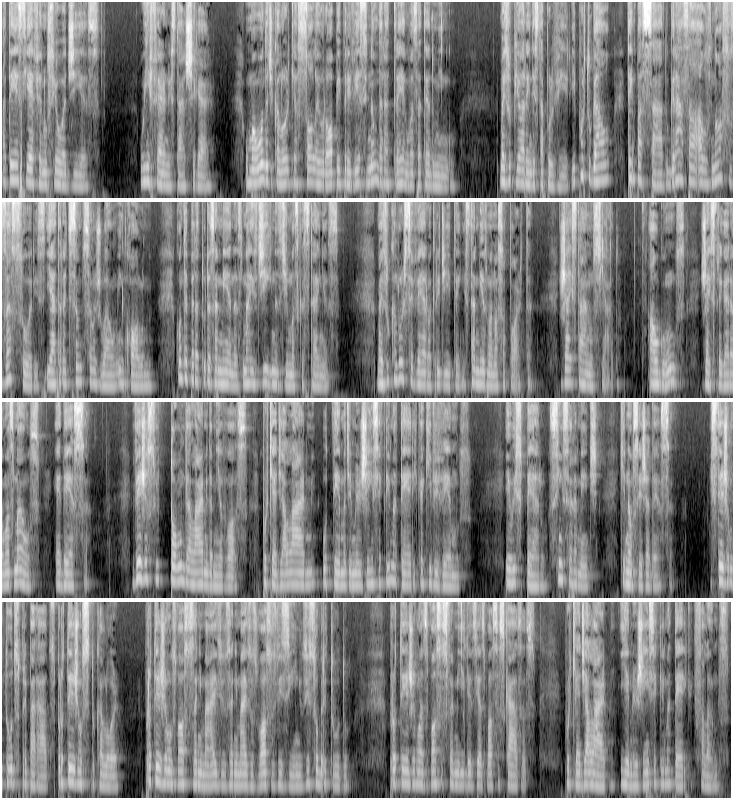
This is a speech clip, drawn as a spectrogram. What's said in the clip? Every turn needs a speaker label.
Speaker 1: A TSF anunciou há dias: o inferno está a chegar. Uma onda de calor que assola a Europa e prevê-se não dará tréguas até domingo. Mas o pior ainda está por vir, e Portugal tem passado, graças aos nossos Açores e à tradição de São João, incólume, com temperaturas amenas, mais dignas de umas castanhas. Mas o calor severo, acreditem, está mesmo à nossa porta. Já está anunciado. Alguns já esfregarão as mãos. É dessa. Veja-se o tom de alarme da minha voz, porque é de alarme o tema de emergência climatérica que vivemos. Eu espero, sinceramente, que não seja dessa. Estejam todos preparados, protejam-se do calor, protejam os vossos animais e os animais dos vossos vizinhos e, sobretudo, protejam as vossas famílias e as vossas casas, porque é de alarme e emergência climatérica que falamos.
